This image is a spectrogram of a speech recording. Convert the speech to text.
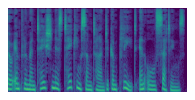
though implementation is taking some time to complete in all settings.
